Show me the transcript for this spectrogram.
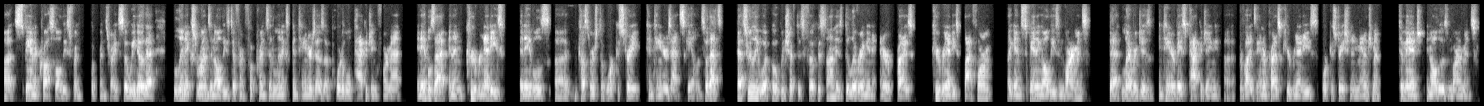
uh, span across all these different footprints, right? So we know that Linux runs in all these different footprints, and Linux containers as a portable packaging format enables that, and then Kubernetes enables uh, customers to orchestrate containers at scale. And so that's that's really what OpenShift is focused on, is delivering an enterprise Kubernetes platform, again, spanning all these environments that leverages container-based packaging, uh, provides enterprise Kubernetes orchestration and management to manage in all those environments.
